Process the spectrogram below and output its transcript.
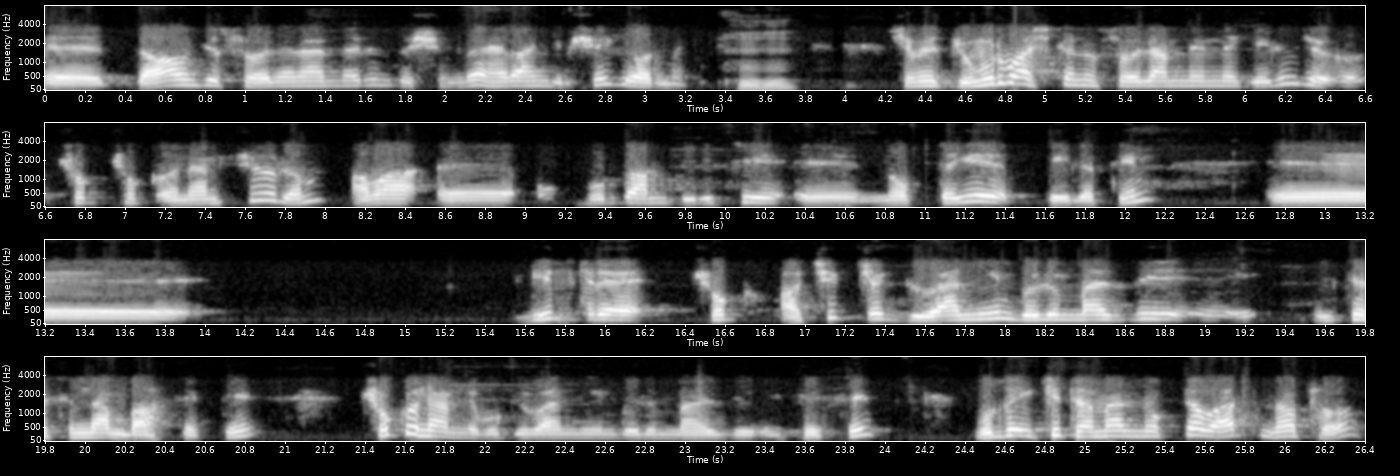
e, daha önce söylenenlerin dışında herhangi bir şey görmedik. Hı hı. Şimdi Cumhurbaşkanı söylemlerine gelince çok çok önemsiyorum ama e, buradan bir iki e, noktayı belirteyim. E, bir kere çok açıkça güvenliğin bölünmezliği e, ilkesinden bahsetti. Çok önemli bu güvenliğin bölünmezliği ilkesi. Burada iki temel nokta var. NATO,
